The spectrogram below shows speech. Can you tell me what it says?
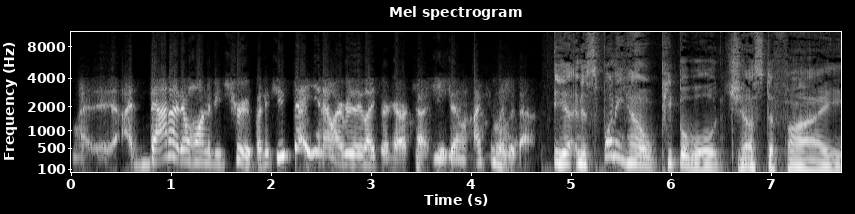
that I don't want to be true. But if you say, you know, I really like your haircut, you don't, I can live with that. Yeah. And it's funny how people will justify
